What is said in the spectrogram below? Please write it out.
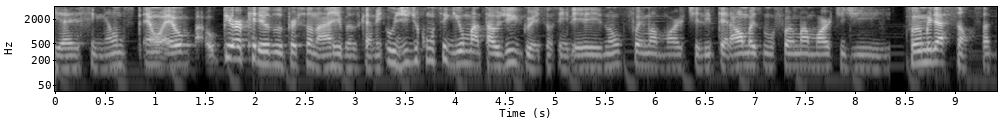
E aí, assim, é, um dos- é um- é o, o pior período do personagem, basicamente. O Didio conseguiu matar o Dick Grayson, assim, ele não foi uma morte literal, mas não foi uma morte de. Foi humilhação, sabe?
